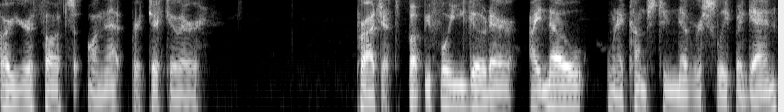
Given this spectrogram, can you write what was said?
are your thoughts on that particular project? But before you go there, I know when it comes to Never Sleep Again,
